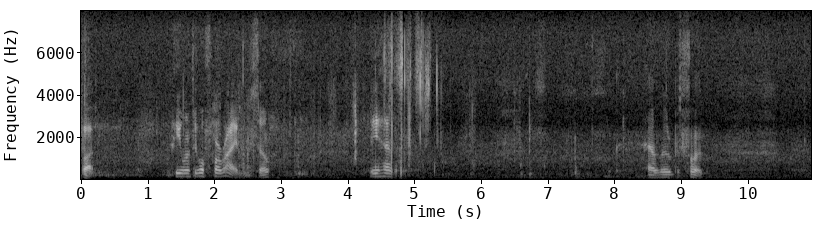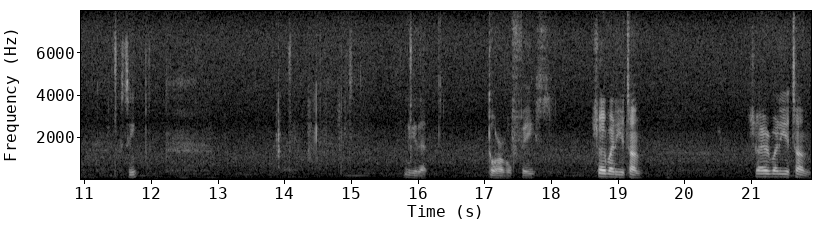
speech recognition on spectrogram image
But he wanted to go for a ride, so there you have it. Have a little bit of fun. See? Look at that adorable face. Show everybody your tongue. Show everybody your tongue.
